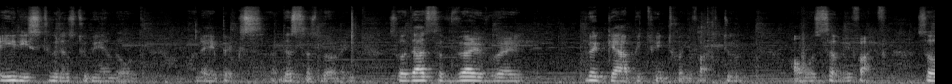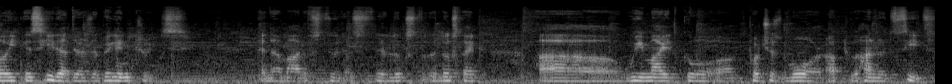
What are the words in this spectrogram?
80 students to be enrolled on Apex Distance Learning. So that's a very, very big gap between 25 to almost 75. So you can see that there's a big increase in the amount of students. It looks it looks like uh, we might go uh, purchase more up to 100 seats.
